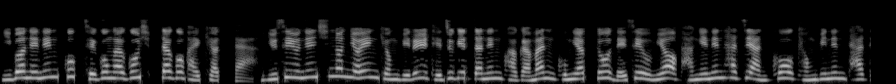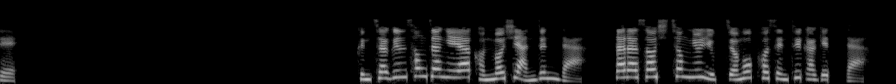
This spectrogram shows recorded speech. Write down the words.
이번에는 꼭 제공하고 싶다고 밝혔다. 유세윤은 신혼여행 경비를 대주겠다는 과감한 공약도 내세우며 방해는 하지 않고 경비는 다 대. 근착은 성장해야 겉멋이 안 든다. 따라서 시청률 6.5% 가겠다.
